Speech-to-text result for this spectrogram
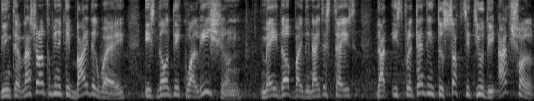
The international community, by the way, is not the coalition made up by the United States that is pretending to substitute the actual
